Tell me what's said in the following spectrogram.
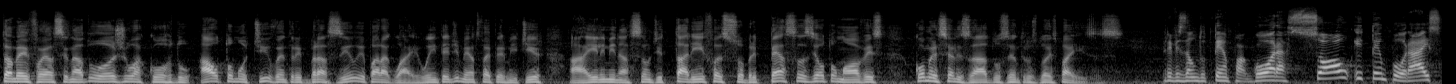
Também foi assinado hoje o acordo automotivo entre Brasil e Paraguai. O entendimento vai permitir a eliminação de tarifas sobre peças de automóveis comercializados entre os dois países. Previsão do tempo agora: sol e temporais.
